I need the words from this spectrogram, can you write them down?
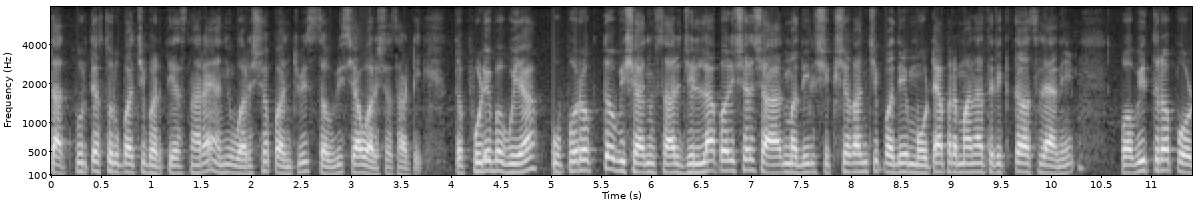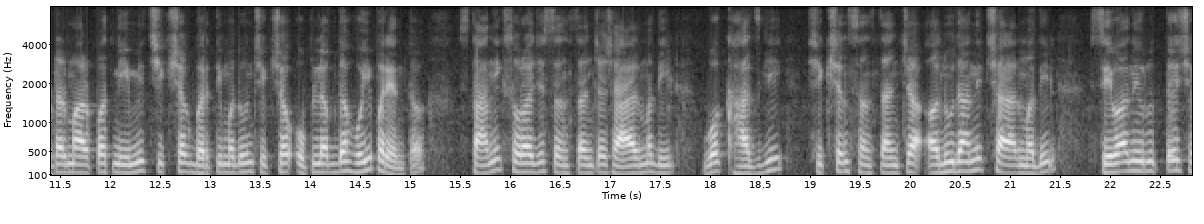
तात्पुरत्या स्वरूपाची भरती असणार आहे आणि वर्ष पंचवीस सव्वीस या वर्षासाठी. तर पुढे बघूया. उपरोक्त विषयानुसार जिल्हा परिषद शाळांमधील शिक्षकांची पदे मोठ्या प्रमाणात रिक्त असल्याने पवित्र पोर्टलमार्फत नियमित शिक्षक भरतीमधून शिक्षक उपलब्ध होईपर्यंत स्थानिक स्वराज्य संस्थांच्या शाळांमधील व खाजगी शिक्षण संस्थांच्या अनुदानित शाळांमधील सेवानिवृत्त श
